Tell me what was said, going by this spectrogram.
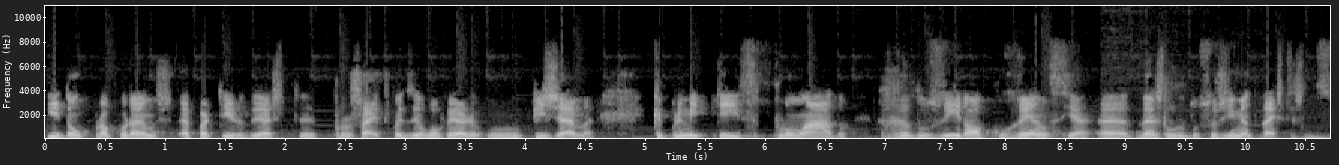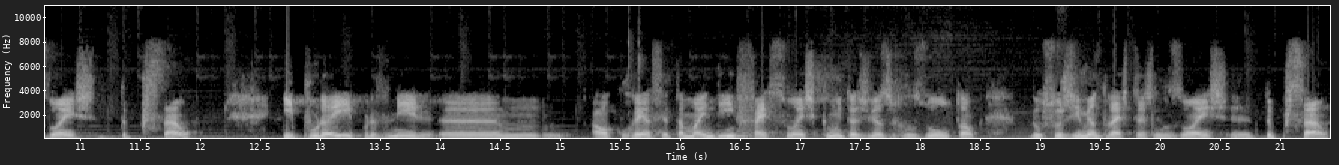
E então o que procuramos, a partir deste projeto, foi desenvolver um pijama que permitisse, por um lado, reduzir a ocorrência uh, das, do surgimento destas lesões de pressão e, por aí, prevenir uh, a ocorrência também de infecções que muitas vezes resultam do surgimento destas lesões uh, de pressão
